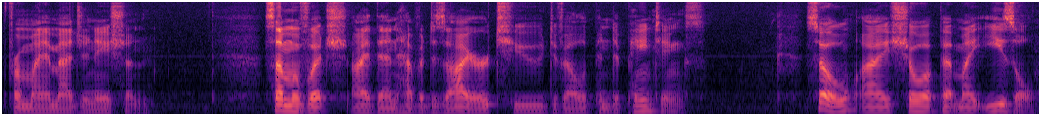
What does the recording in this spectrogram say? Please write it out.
from my imagination, some of which I then have a desire to develop into paintings. So I show up at my easel.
